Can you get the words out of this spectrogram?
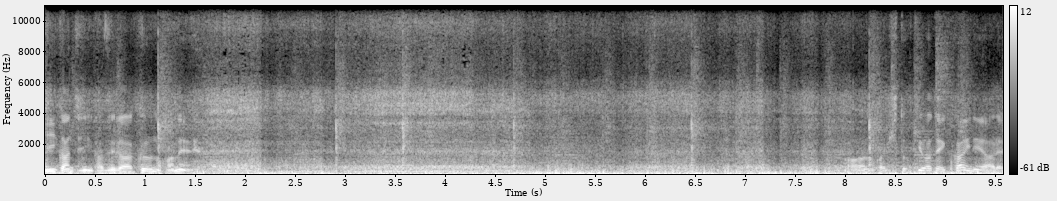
いい感じに風が来るのかね。あなんかひときわでっかいねあれ。伊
